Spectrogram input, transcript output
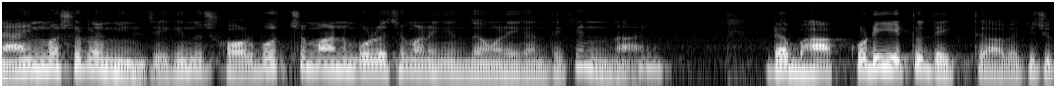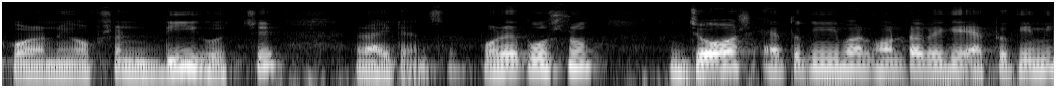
নাইন বসালেও মিলছে, কিন্তু সর্বোচ্চ মান বলেছে মানে কিন্তু আমার এখান থেকে নাইন এটা ভাগ করেই একটু দেখতে হবে, কিছু করার নেই। অপশান ডি হচ্ছে রাইট অ্যান্সার পরের প্রশ্ন, যশ এত কিমি বার ঘণ্টা বেগে এত কিমি,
